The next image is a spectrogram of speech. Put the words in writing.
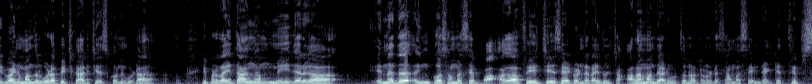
ఇటువంటి మందులు కూడా పిచికారి చేసుకొని కూడా ఇప్పుడు రైతాంగం మేజర్గా ఎన్నద ఇంకో సమస్య బాగా ఫేస్ చేసేటువంటి రైతులు చాలామంది అడుగుతున్నటువంటి సమస్య ఏంటంటే థ్రిప్స్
